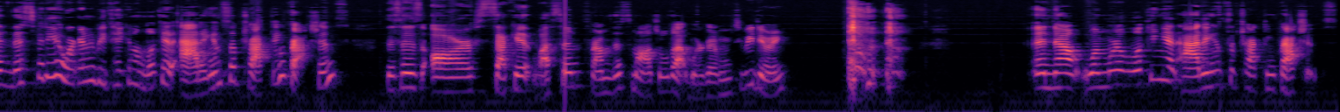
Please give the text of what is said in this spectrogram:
In this video, we're going to be taking a look at adding and subtracting fractions. This is our second lesson from this module that we're going to be doing. and now, when we're looking at adding and subtracting fractions,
